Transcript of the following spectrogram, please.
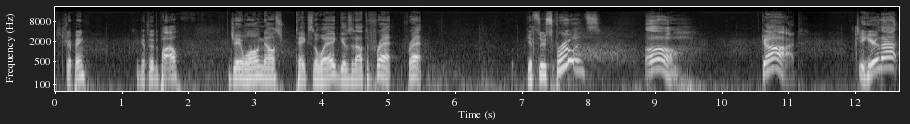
Stripping. Get through the pile. Jay Wong now takes it away, gives it out to Fret. Fret. Gets through Spruance. Oh. God. Did you hear that?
